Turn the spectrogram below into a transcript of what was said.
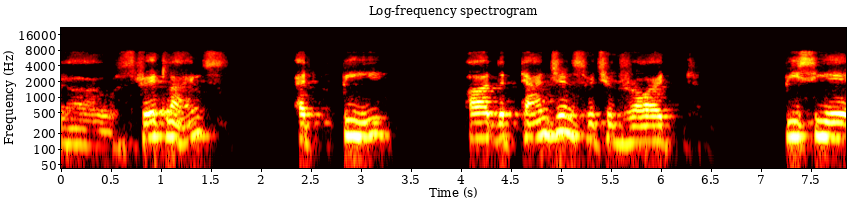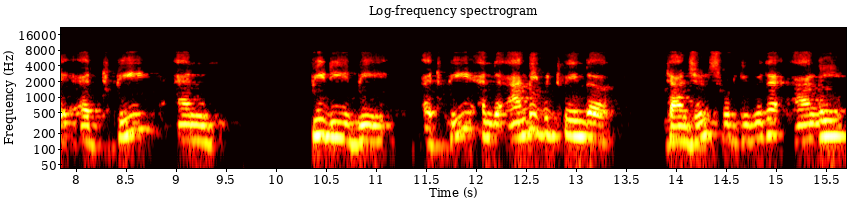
uh, straight lines at P are the tangents which you draw at PCA at P and PDB at P and the angle between the tangents would give you the angle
